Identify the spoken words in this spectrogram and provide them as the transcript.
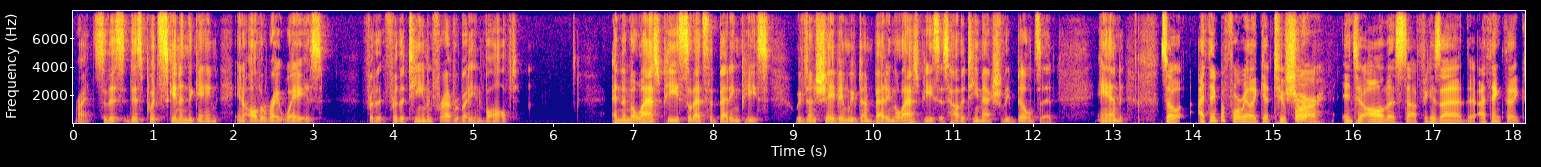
right? So this this puts skin in the game in all the right ways for the for the team and for everybody involved. And then the last piece, so that's the betting piece. We've done shaping, we've done betting. The last piece is how the team actually builds it. And so I think before we like get too sure. far into all this stuff, because uh, I think that like,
